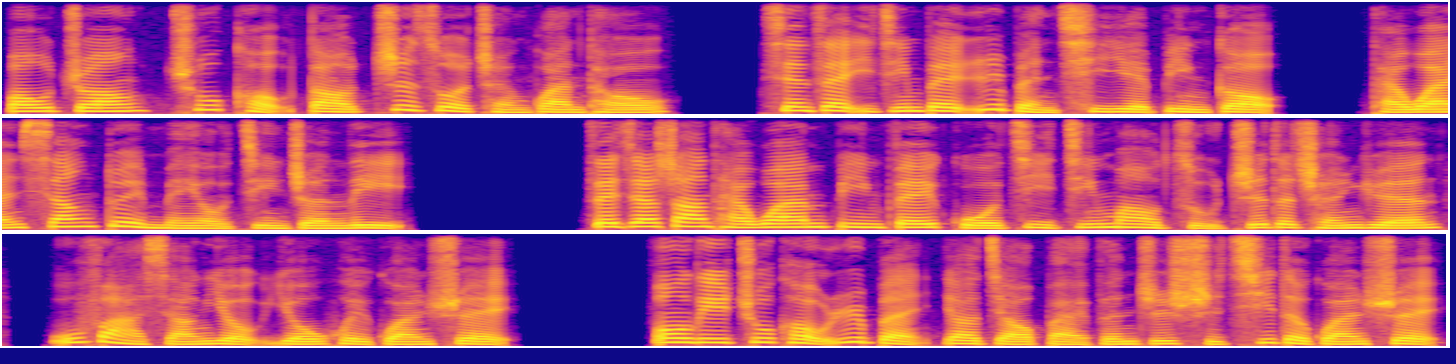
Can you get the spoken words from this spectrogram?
包装、出口到制作成罐头，现在已经被日本企业并购。台湾相对没有竞争力。再加上台湾并非国际经贸组织的成员，无法享有优惠关税。凤梨出口日本要缴百分之十七的关税，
